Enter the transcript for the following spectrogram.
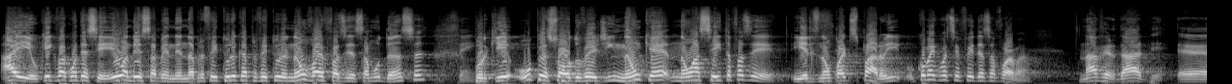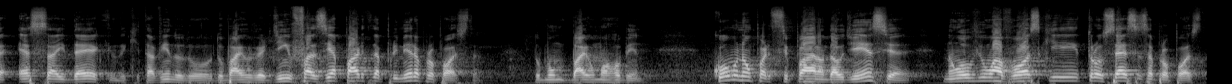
Aí, o que, que vai acontecer? Eu andei sabendo dentro da prefeitura que a prefeitura não vai fazer essa mudança, Sim. porque o pessoal do Verdinho não quer, não aceita fazer. E eles não participaram. E como é que vai ser feito dessa forma? Na verdade, é, essa ideia que está vindo do, do bairro Verdinho fazia parte da primeira proposta do bairro Morrobino. Como não participaram da audiência, não houve uma voz que trouxesse essa proposta.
